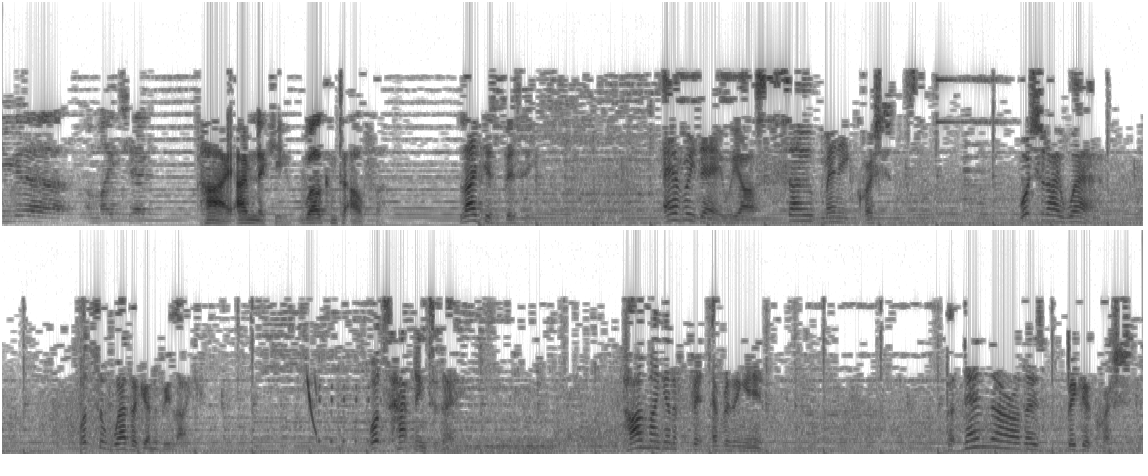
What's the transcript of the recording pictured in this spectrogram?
you get a, a mic check? Hi, I'm Nikki. Welcome to Alpha. Life is busy. Every day we ask so many questions. What should I wear? What's the weather going to be like? What's happening today? How am I going to fit everything in? But then there are those bigger questions.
